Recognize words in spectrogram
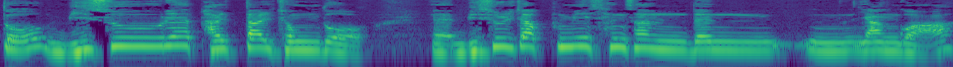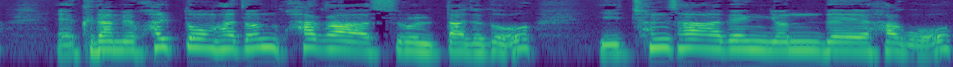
또 미술의 발달 정도, 예, 미술 작품이 생산된 음, 양과 예, 그 다음에 활동하던 화가 수를 따져도 이 1400년대하고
